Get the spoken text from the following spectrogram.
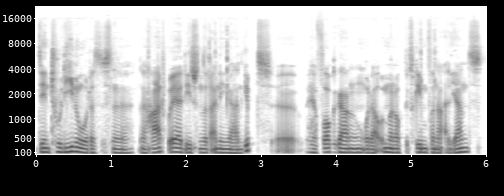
den Tolino, das ist eine, eine, Hardware, die es schon seit einigen Jahren gibt, äh, hervorgegangen oder immer noch betrieben von der Allianz,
